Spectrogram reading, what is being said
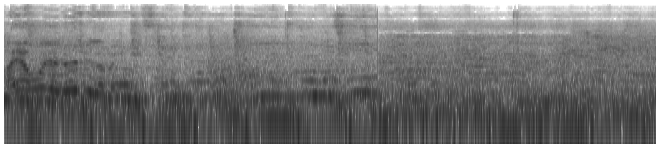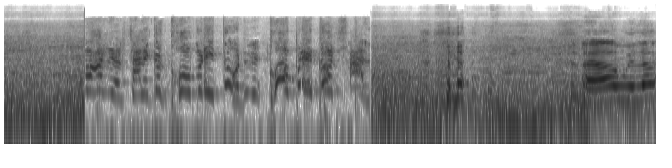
અહીંયા હું જોઈ લ્યો તમે. હું એલા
